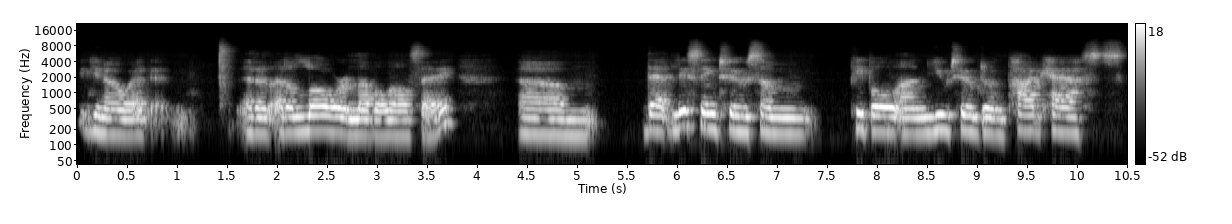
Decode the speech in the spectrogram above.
you know, at, at, a, at a lower level, I'll say, um, that listening to some people on YouTube doing podcasts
